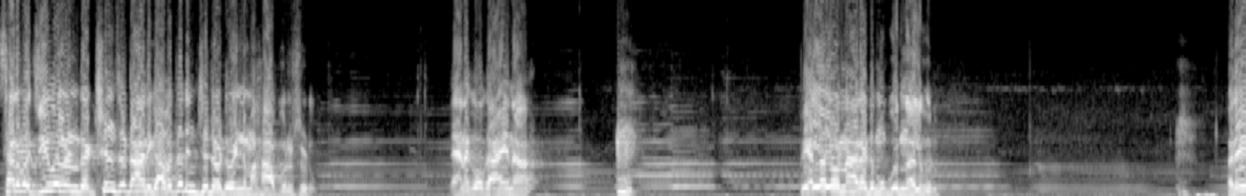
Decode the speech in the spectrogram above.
సర్వజీవులను రక్షించడానికి అవతరించినటువంటి మహాపురుషుడు. వెనక ఒక ఆయన. పిల్లలు ఉన్నారట ముగ్గురు నలుగురు. అరే!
